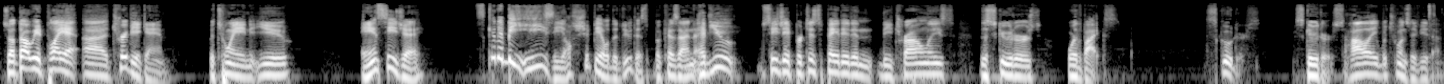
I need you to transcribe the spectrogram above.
So I thought we'd play a, uh trivia game between you and CJ. It's going to be easy. I should be able to do this because I have you CJ participated in the trolleys, the scooters, or the bikes? Scooters. Scooters. Holly, which ones have you done?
